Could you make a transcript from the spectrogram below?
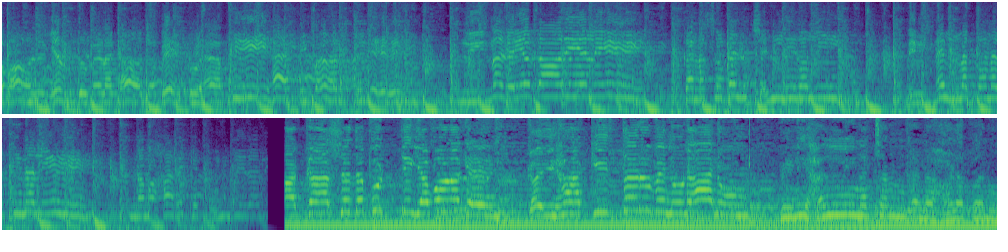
ಬಾಳು ಎಂದು ಬೆಳಕಾಗಬೇಕು. ಹ್ಯಾಪಿ ಹ್ಯಾಪಿ ಬರ್ತ್ಡೇ ನೀ ನಡೆಯ ದಾರಿಯಲ್ಲಿ ಕನಸುಗಳು ಚೆಲ್ಲಿರಲಿ ನಿನ್ನೆಲ್ಲ ಕನಸಿನಲ್ಲಿ ನಮ್ಮ ಹರಕೆ ತುಂಬಿರಲಿ. ಆಕಾಶದ ಬುಟ್ಟಿಯ ಒಳಗೆ ಕೈ ಹಾಕಿ ತರುವೆನು ನಾನು. ಬಿಳಿ ಹಲ್ಲಿನ ಚಂದ್ರನ ಹೊಳಪನು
